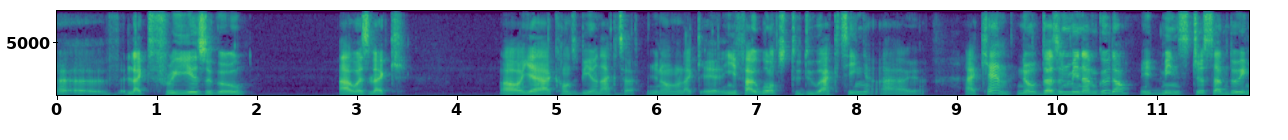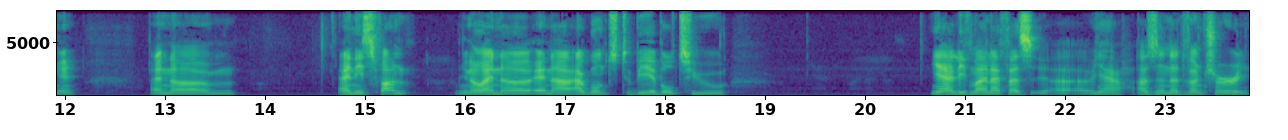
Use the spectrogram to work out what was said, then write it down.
uh, like three years ago, I was like. Oh yeah, I can't be an actor, you know. Like uh, if I want to do acting, I I can. No, doesn't mean I'm good, huh? It means just I'm doing it and um, and it's fun, you know, and uh, and I, I want to be able to, yeah, live my life as uh, yeah as an adventure,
